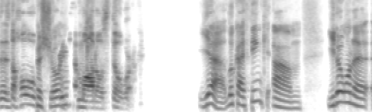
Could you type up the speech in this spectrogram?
Does the whole for sure. model still work? Yeah, look, I think um, you don't want to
